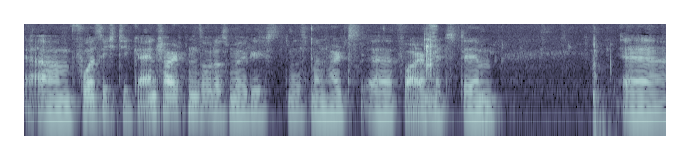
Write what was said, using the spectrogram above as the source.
ähm, vorsichtig einschalten, so dass möglichst, dass man halt äh, vor allem mit dem äh,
